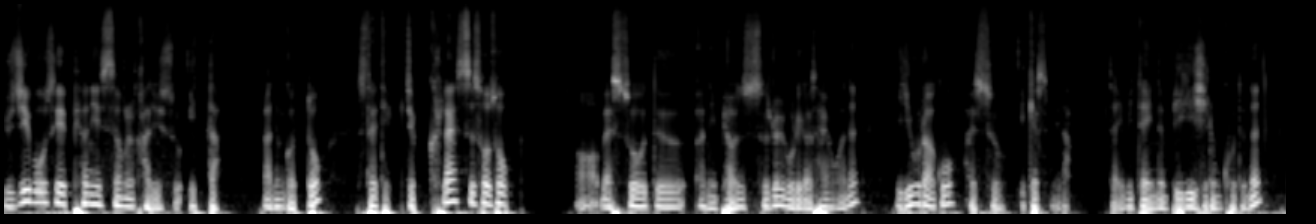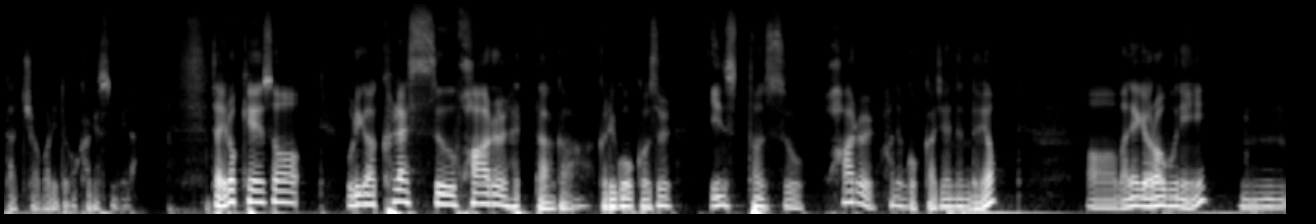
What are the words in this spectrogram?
유지보수의 편의성을 가질 수 있다 라는 것도 static, 즉 클래스 소속 어, method, 아니 변수를 우리가 사용하는 이유라고 할 수 있겠습니다 자, 이 밑에 있는 보기 싫은 코드는 다 지워버리도록 하겠습니다 자, 이렇게 해서 우리가 클래스화를 했다가 그리고 그것을 instance화를 하는 것까지 했는데요 어, 만약에 여러분이 음,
